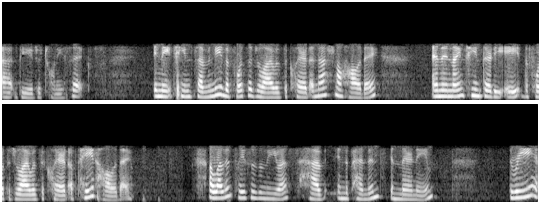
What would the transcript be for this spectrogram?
at the age of 26. In 1870, the 4th of July was declared a national holiday And in 1938, the 4th of July was declared a paid holiday. 11 places in the U.S. have independence in their name. Three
